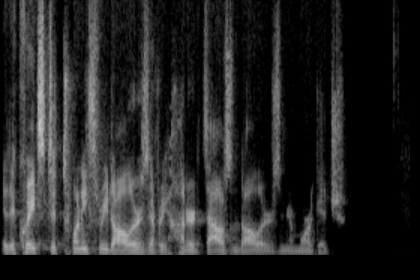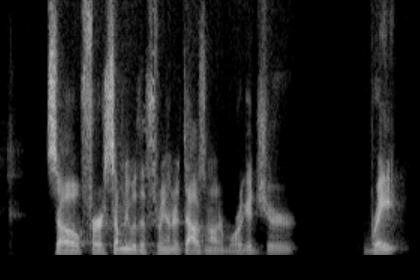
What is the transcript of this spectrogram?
It equates to $23 every $100,000 in your mortgage. So for somebody with a $300,000 mortgage, your rate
